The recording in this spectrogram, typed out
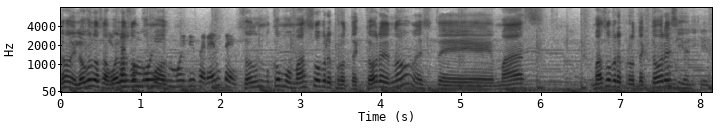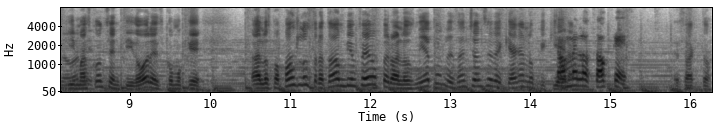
No, y luego los abuelos son muy, como muy diferente. son como más sobreprotectores, ¿no? Este, más más sobreprotectores y, más consentidores, como que a los papás los trataban bien feo, pero a los nietos les dan chance de que hagan lo que No quieran. me los toques. Exacto.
